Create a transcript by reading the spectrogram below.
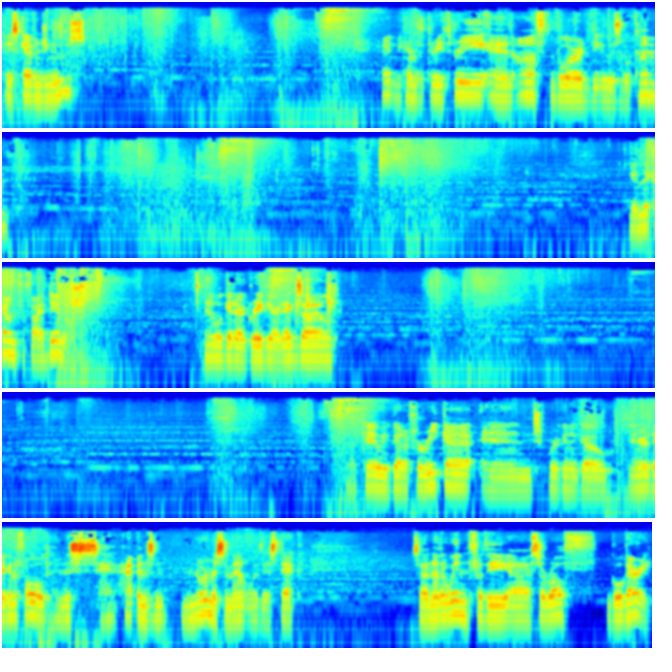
Okay, Scavenging Ooze. Okay, it becomes a 3-3, and off the board the Ooze will come. In they come for 5 damage. Now we'll get our Graveyard Exiled. Okay, we've got a Pharika, and we're to go there. They're to fold, and this ha happens an enormous amount with this deck. So another win for the uh, Sarulf Golgari.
